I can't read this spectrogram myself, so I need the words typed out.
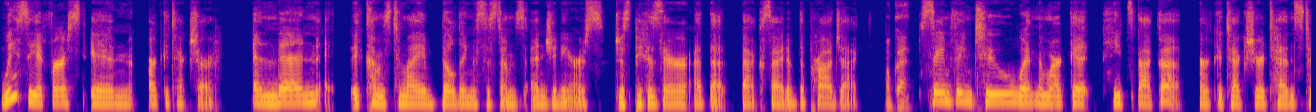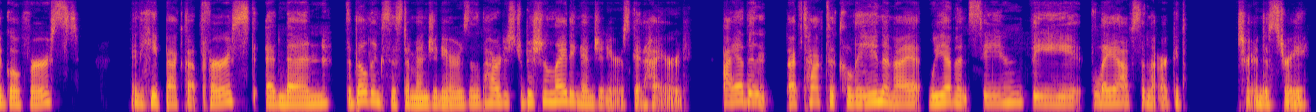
we see it first in architecture. And then it comes to my building systems engineers, just because they're at that backside of the project. Okay. Same thing too when the market heats back up. Architecture tends to go first and heat back up first. And then the building system engineers and the power distribution lighting engineers get hired. I haven't, I've talked to Colleen and I, we haven't seen the layoffs in the architecture industry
